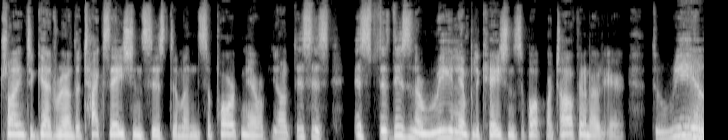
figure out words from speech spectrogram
trying to get around the taxation system and supporting your, you know, this is this this is the real implications of what we're talking about here. The real yeah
